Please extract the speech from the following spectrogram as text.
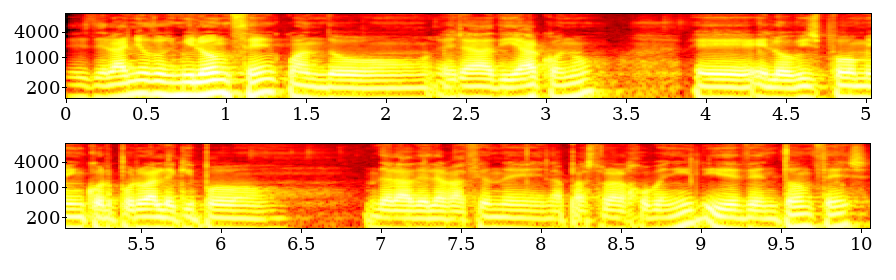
Desde el año 2011, cuando era diácono, eh, el obispo me incorporó al equipo de la delegación de la pastoral juvenil y desde entonces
